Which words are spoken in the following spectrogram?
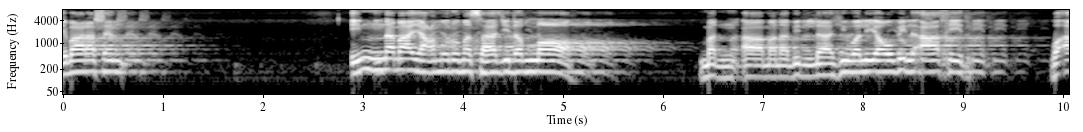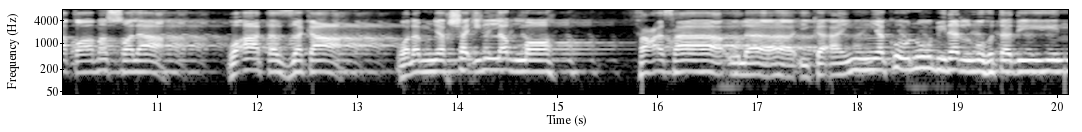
এবার আসেন। ইন্নামা ইয়ামুরু মাসাজিদাল্লাহ। মান আমানা বিল্লাহি ওয়াল ইয়াউমিল আখির। وأقام الصلاة وآتى الزكاة ولم يخش إلا الله فعسى أولئك أن يكونوا من المهتدين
